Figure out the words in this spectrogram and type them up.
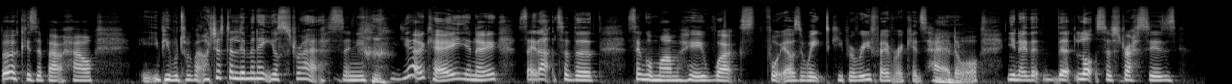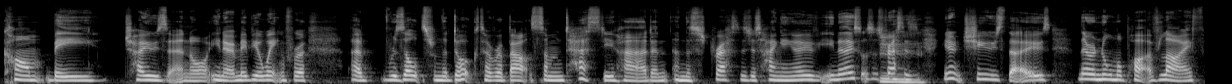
book is about how people talk about, oh, just eliminate your stress, and you, yeah, okay, you know, say that to the single mom who works forty hours a week to keep a roof over a kid's head, or you know that that lots of stresses can't be chosen, or you know maybe you're waiting for a, a results from the doctor about some test you had, and and the stress is just hanging over you. You know those sorts of stresses you don't choose those; they're a normal part of life,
